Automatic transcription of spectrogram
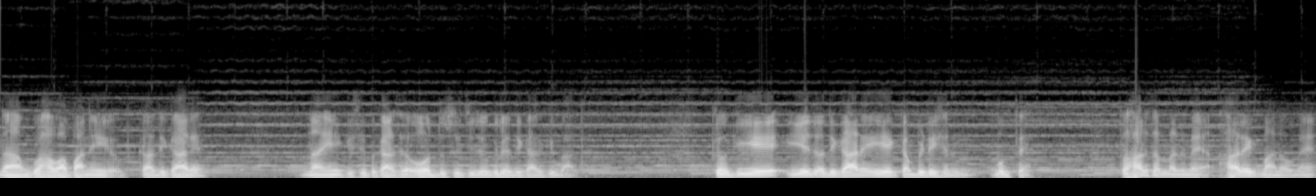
न हमको हवा पानी का अधिकार है, न ही किसी प्रकार से और दूसरी चीज़ों के लिए अधिकार की बात है। क्योंकि ये ये जो अधिकार है, ये कंपटीशन मुक्त है। तो हर संबंध में, हर एक मानव में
